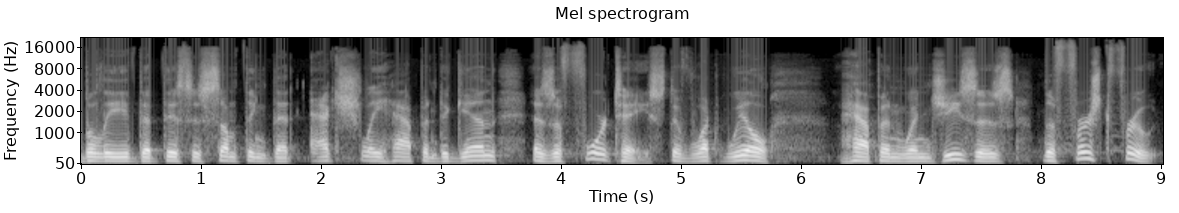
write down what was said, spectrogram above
believe that this is something that actually happened again as a foretaste of what will happen when Jesus, the first fruit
